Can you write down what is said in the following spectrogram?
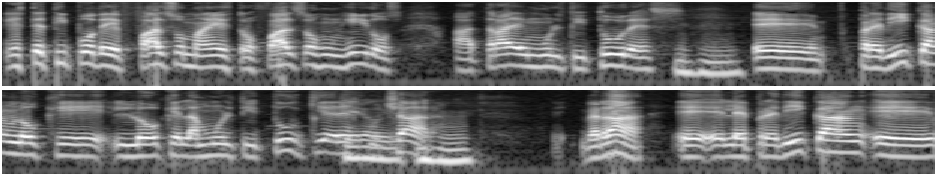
este tipo de falsos maestros, falsos ungidos, atraen multitudes, eh, predican lo que, lo que la multitud quiere Quiero escuchar. ¿verdad? Eh, le predican eh,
